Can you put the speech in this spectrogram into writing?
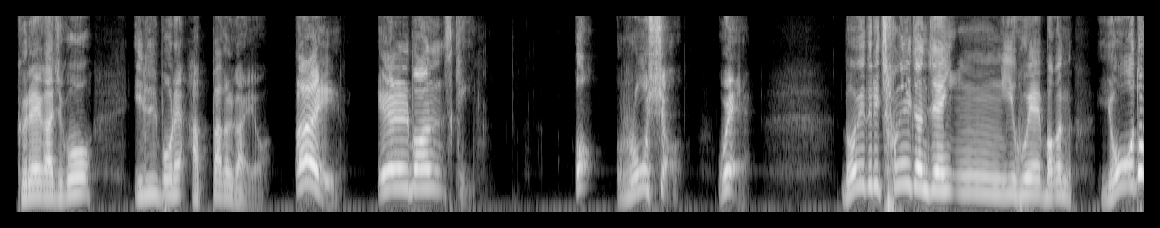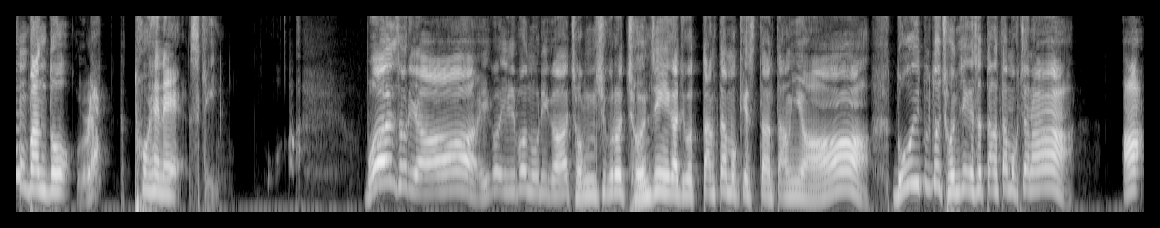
그래가지고 일본에 압박을 가요. 어이, 일본 스키. 어, 러시아. 왜? 너희들이 청일 전쟁 이후에 먹은 요동반도 렉 토해내스키. 뭔 소리야? 이거 일본 우리가 정식으로 전쟁해가지고 땅 따먹게 했었다는 땅이야. 너희들도 전쟁에서 땅 따먹잖아. 아,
